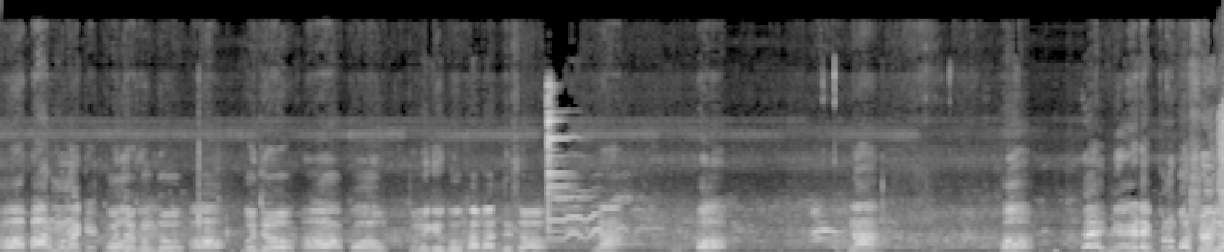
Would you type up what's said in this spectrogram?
হ পারমু নাকি? তুমি। কিন্তু? হ বুঝো। হ কও। তুমি কি গু খা বাদ দিছ? না। হ না। হ এই মিয়া এটা কোনো প্রশ্ন হইল?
